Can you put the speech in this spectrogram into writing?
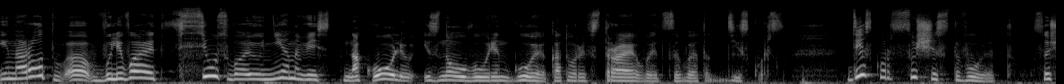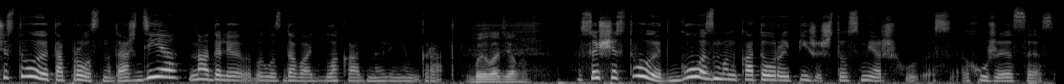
И народ э, выливает всю свою ненависть на Колю из Нового Уренгоя, который встраивается в этот дискурс. Дискурс существует. Существует опрос на дожде, надо ли было сдавать блокадный Ленинград. Было дело. Существует Гозман, который пишет, что СМЕРШ хуже СС.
